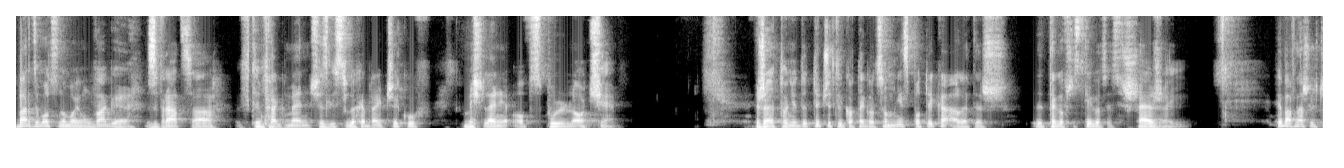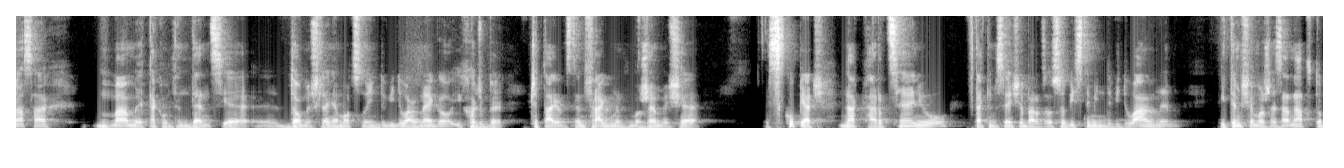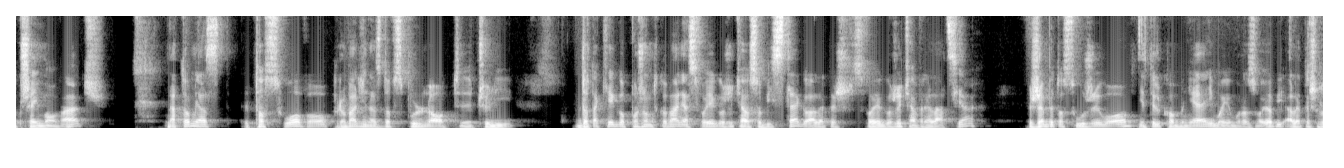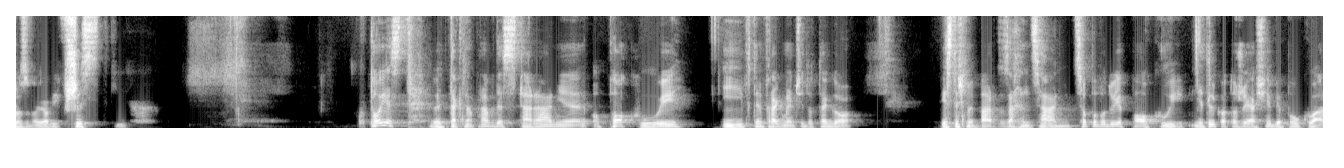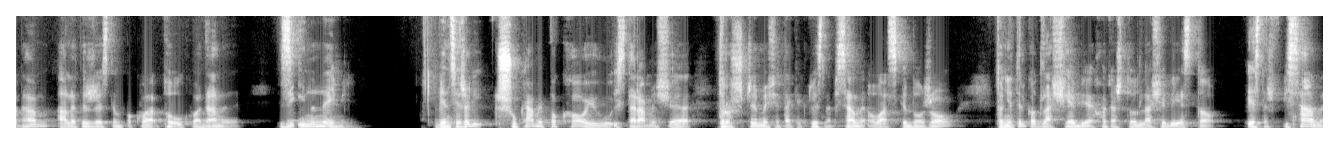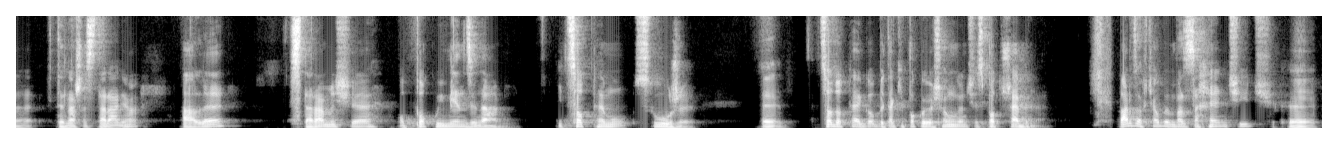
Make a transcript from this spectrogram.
Bardzo mocno moją uwagę zwraca w tym fragmencie z listu do Hebrajczyków myślenie o wspólnocie. Że to nie dotyczy tylko tego, co mnie spotyka, ale też tego wszystkiego, co jest szerzej. Chyba w naszych czasach mamy taką tendencję do myślenia mocno indywidualnego i choćby czytając ten fragment, możemy się skupiać na karceniu w takim sensie bardzo osobistym, indywidualnym i tym się może zanadto przejmować. Natomiast to słowo prowadzi nas do wspólnoty, czyli do takiego porządkowania swojego życia osobistego, ale też swojego życia w relacjach, żeby to służyło nie tylko mnie i mojemu rozwojowi, ale też rozwojowi wszystkich. To jest tak naprawdę staranie o pokój, i w tym fragmencie do tego jesteśmy bardzo zachęcani. Co powoduje pokój? Nie tylko to, że ja siebie poukładam, ale też, że jestem poukładany z innymi. Więc jeżeli szukamy pokoju i staramy się, troszczymy się, tak jak tu jest napisane, o łaskę Bożą, to nie tylko dla siebie, chociaż to dla siebie jest to, jest też wpisane w te nasze starania, ale staramy się o pokój między nami. I co temu służy? E, co do tego, by taki pokój osiągnąć, jest potrzebne. Bardzo chciałbym Was zachęcić e,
